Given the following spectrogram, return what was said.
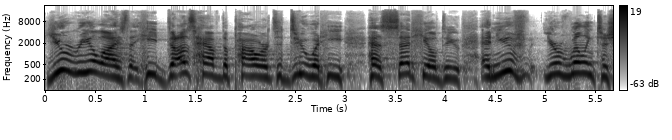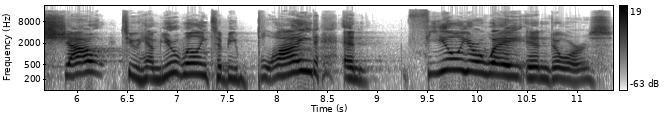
You realize that he does have the power to do what he has said he'll do, and you you're willing to shout to him. You're willing to be blind and feel your way indoors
